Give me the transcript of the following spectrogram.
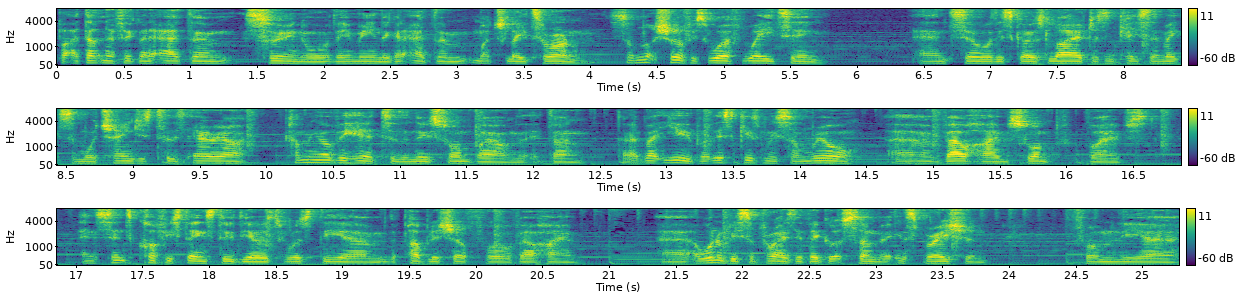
But I don't know if they're going to add them soon or they mean they're going to add them much later on. So I'm not sure if it's worth waiting until this goes live just in case they make some more changes to this area. Coming over here to the new swamp biome that they've done. I don't know about you, but this gives me some real uh, Valheim swamp vibes. And since Coffee Stain Studios was the um, the publisher for Valheim, uh, I wouldn't be surprised if they got some inspiration from the uh,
